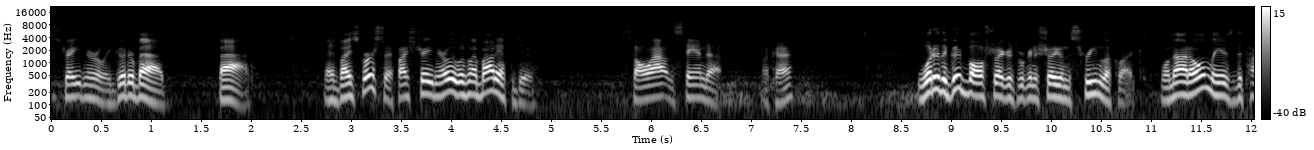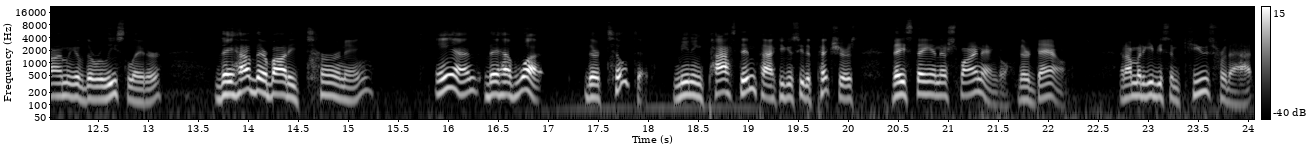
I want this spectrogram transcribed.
Straighten early, good or bad? Bad. And vice versa. If I straighten early, what does my body have to do? stall out and stand up, okay? What do the good ball strikers we're gonna show you on the screen look like? Well, not only is the timing of the release later, they have their body turning and they have what? They're tilted, meaning past impact, you can see the pictures, they stay in their spine angle, they're down. And I'm gonna give you some cues for that.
